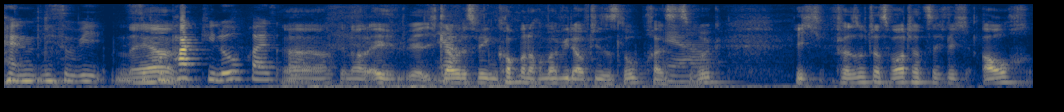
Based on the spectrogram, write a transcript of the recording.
kein, nicht so wie Naja. so kompakt wie Lobpreis, aber Ja, genau. Ich, ich glaube, Ja. deswegen kommt man auch immer wieder auf dieses Lobpreis Ja. zurück. Ich versuche das Wort tatsächlich auch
